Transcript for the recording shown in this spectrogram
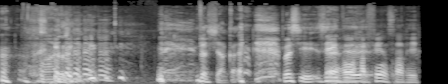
ده شقة بس إيه، إيه، زيد هو حرفيا صار هيك.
